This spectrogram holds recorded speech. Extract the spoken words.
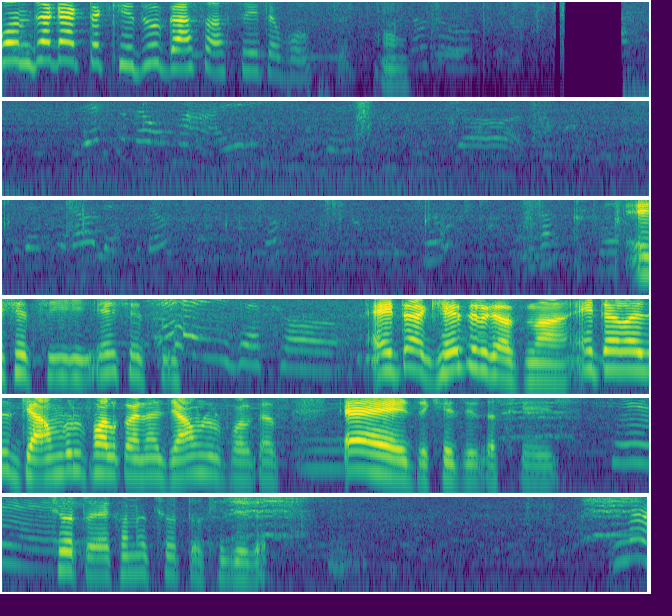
কোন জায়গায় একটা খেজুর গাছ আছে এটা বলছে। এসেছি এসেছি। এটা খেজুর গাছ না এটা হলো যে জামরুল ফল কয় না জামরুল ফল গাছ। এই যে খেজুর গাছ এই যে। ছোট এখনও ছোট খেজুর গাছ। না।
